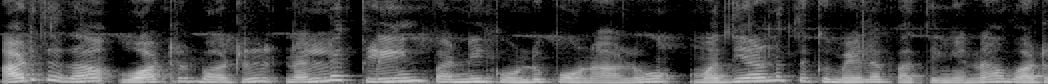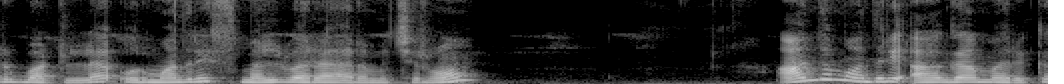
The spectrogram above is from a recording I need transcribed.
அடுத்ததாக வாட்டர் பாட்டில் நல்லா க்ளீன் பண்ணி கொண்டு போனாலும் மத்தியானத்துக்கு மேலே பார்த்தீங்கன்னா வாட்டர் பாட்டிலில் ஒரு மாதிரி ஸ்மெல் வர ஆரம்பிச்சிரும். அந்த மாதிரி ஆகாமல் இருக்க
